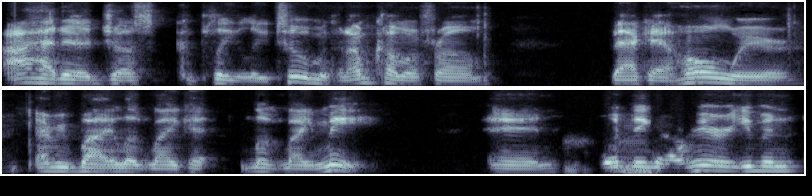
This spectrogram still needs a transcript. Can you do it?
I had to adjust completely too because I'm coming from back at home where everybody looked like looked like me. And one thing mm-hmm. out here, even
